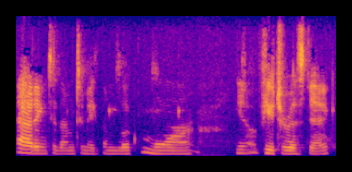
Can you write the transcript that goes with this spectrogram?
adding to them to make them look more you know futuristic.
